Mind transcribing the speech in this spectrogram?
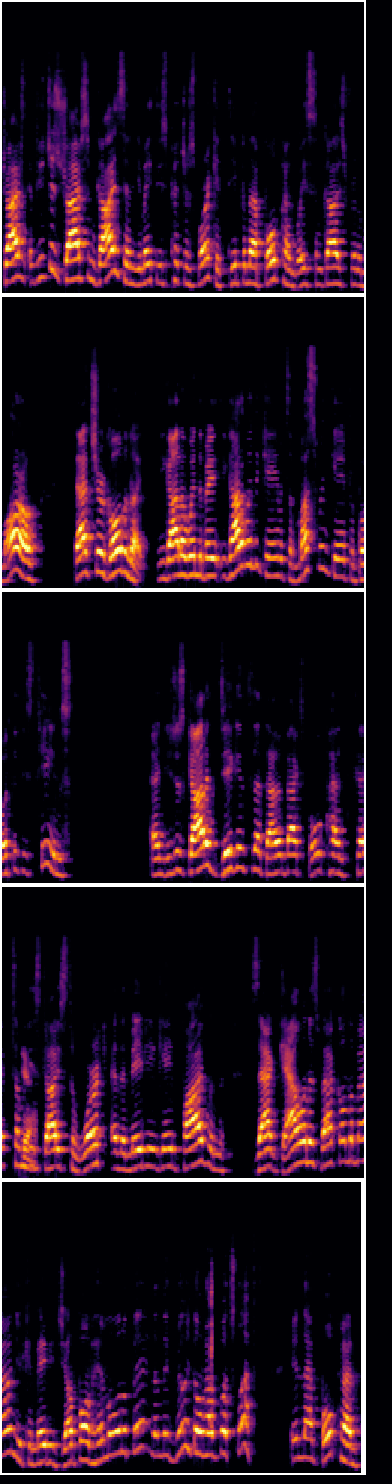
drives. If you just drive some guys in, you make these pitchers work it deep in that bullpen, waste some guys for tomorrow. That's your goal tonight. You got to win the you got to win the game. It's a must-win game for both of these teams, and you just got to dig into that Diamondbacks bullpen, get some Yeah. of these guys to work, and then maybe in Game Five when Zach Gallen is back on the mound, you can maybe jump on him a little bit, and then they really don't have much left in that bullpen,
